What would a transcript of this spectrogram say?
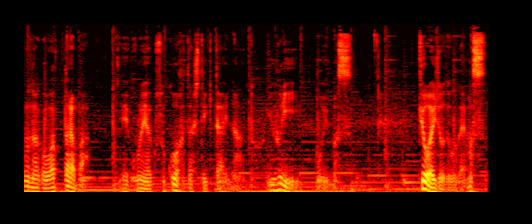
コロナが終わったらば、えー、この約束を果たしていきたいなというふうに思います。今日は以上でございます。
